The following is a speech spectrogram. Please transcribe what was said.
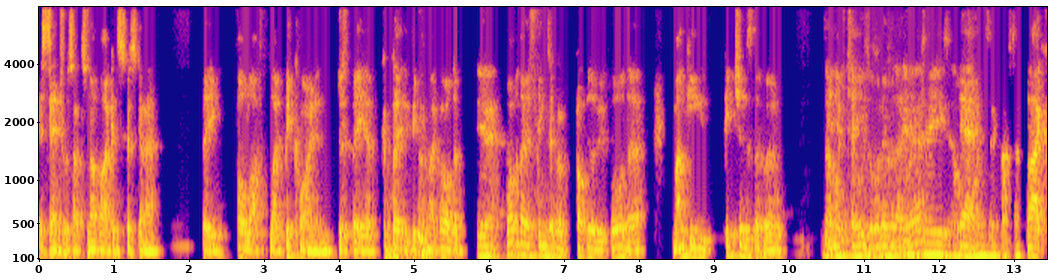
essential. So it's not like it's just going to be fall off like Bitcoin and just be a completely different, like, oh, the, yeah. What were those things that were popular before? The monkey pictures that were the NFTs or whatever they NFTs, were? Yeah. Like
